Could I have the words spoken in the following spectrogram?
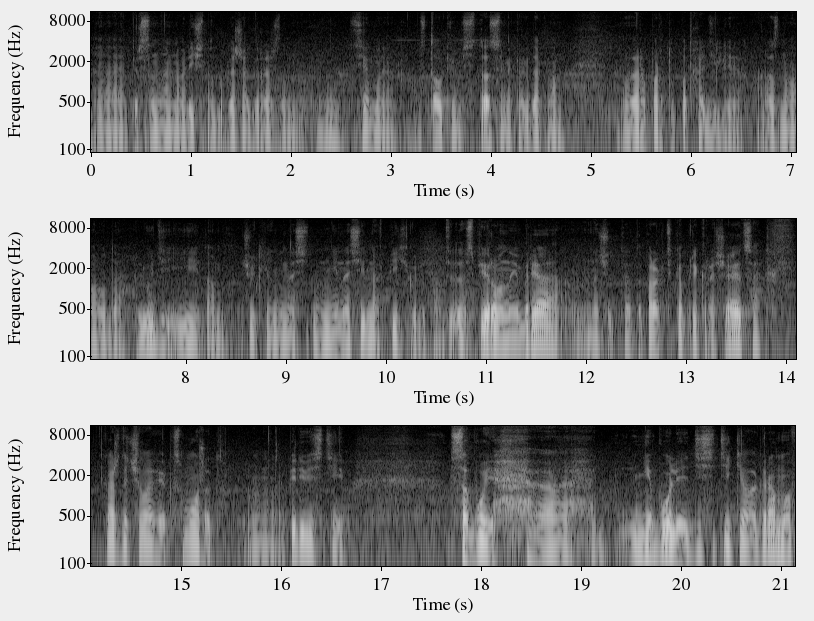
э, персонального личного багажа граждан. Ну, все мы сталкиваемся с ситуациями, когда к нам в аэропорту подходили разного рода люди и там чуть ли не, наси, не насильно впихивали там. С 1 ноября значит, эта практика прекращается. Каждый человек сможет перевести с собой э, не более 10 килограммов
